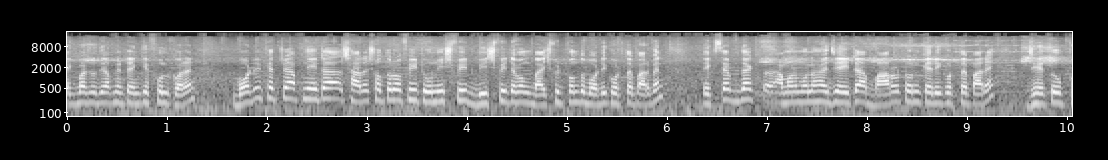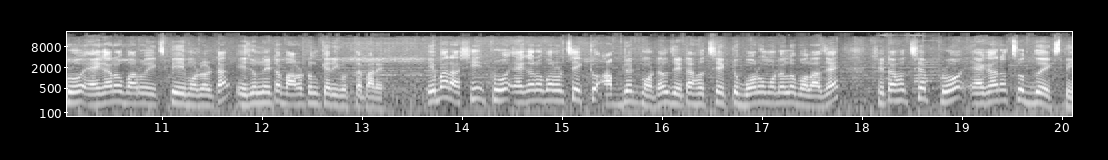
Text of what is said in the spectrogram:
একবার যদি আপনি ট্যাঙ্কি ফুল করেন বডির ক্ষেত্রে আপনি এটা সাড়ে সতেরো ফিট উনিশ ফিট বিশ ফিট এবং বাইশ ফিট পর্যন্ত বডি করতে পারবেন। এক্সেপ্ট দ্যাট আমার মনে হয় যে এটা বারো টন ক্যারি করতে পারে, যেহেতু প্রো এগারো বারো এক্সপি এই মডেলটা এই জন্য এটা বারো টন ক্যারি করতে পারে। এবার আসি প্রো এগারো বারোর চেয়ে একটু আপডেট মডেল যেটা হচ্ছে একটু বড় মডেলও বলা যায়। সেটা হচ্ছে প্রো এগারো চোদ্দ এক্সপি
